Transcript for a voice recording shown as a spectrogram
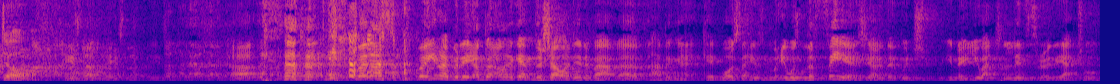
stop. He's lovely. He's lovely. He's lovely. Uh, but that's, but you know, but, it, but again, the show I did about uh, having a kid was that it was, it was the fears, you know, that which you know you had to live through, the actual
